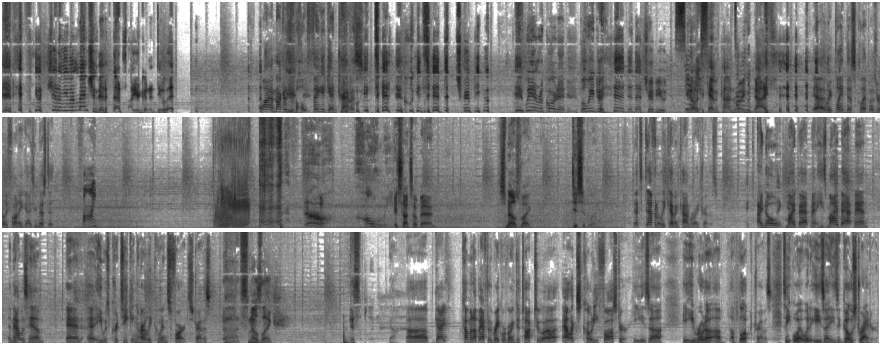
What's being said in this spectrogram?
you should have even mentioned it if that's how you're going to do it. well, I'm not going to do the whole thing again, Travis. We did. We did the tribute. We didn't record it, but we did did that tribute, you know, to Kevin Conroy who died. yeah, we played this clip. It was really funny, guys. You missed it. Fine. oh, Holy. It's not so bad. Smells like discipline. That's definitely Kevin Conroy, Travis. I know my Batman. He's my Batman, and that was him. And uh, he was critiquing Harley Quinn's farts, Travis. Uh, it smells like discipline. Yeah. Uh, guys, coming up after the break, we're going to talk to uh, Alex Cody Foster. He's uh, he, he wrote a, a, a book, Travis. See, what, what, he's a he's a ghostwriter,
